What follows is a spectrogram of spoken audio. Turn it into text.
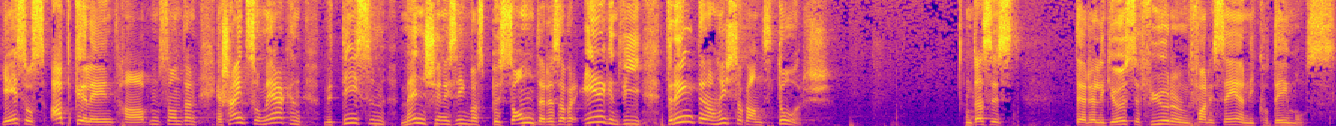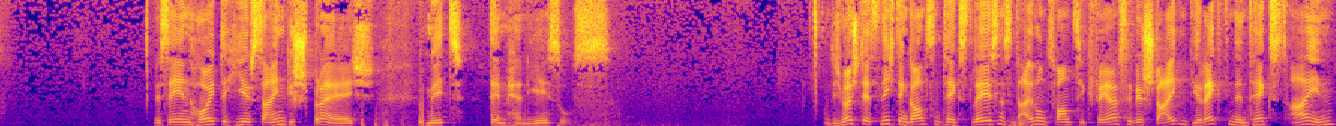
Jesus abgelehnt haben, sondern er scheint zu merken, mit diesem Menschen ist irgendwas Besonderes, aber irgendwie dringt er noch nicht so ganz durch. Und das ist der religiöse Führer und Pharisäer Nikodemus. Wir sehen heute hier sein Gespräch mit dem Herrn Jesus. Und ich möchte jetzt nicht den ganzen Text lesen, es sind 21 Verse, wir steigen direkt in den Text ein.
